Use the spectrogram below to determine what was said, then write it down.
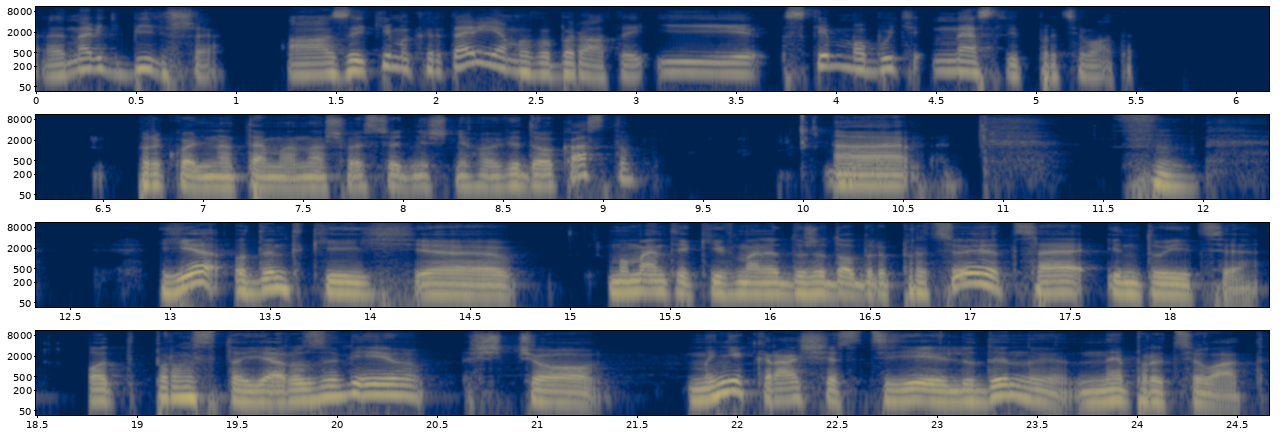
Е, Навіть більше. А за якими критеріями вибирати, і з ким, мабуть, не слід працювати? Прикольна тема нашого сьогоднішнього відеокасту. Е. Є один такий момент, який в мене дуже добре працює, це інтуїція. От просто я розумію, що мені краще з цією людиною не працювати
